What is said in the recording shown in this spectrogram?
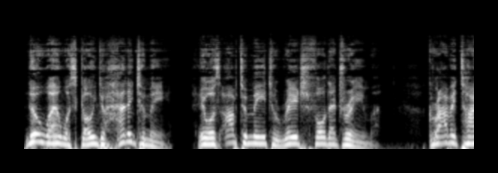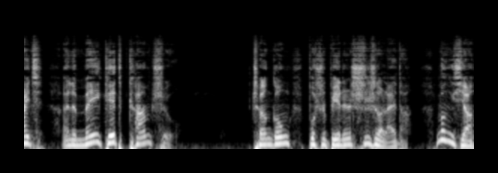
No one was going to hand it to me. It was up to me to reach for that dream, grab it tight, and make it come true. 成功不是别人施舍来的，梦想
